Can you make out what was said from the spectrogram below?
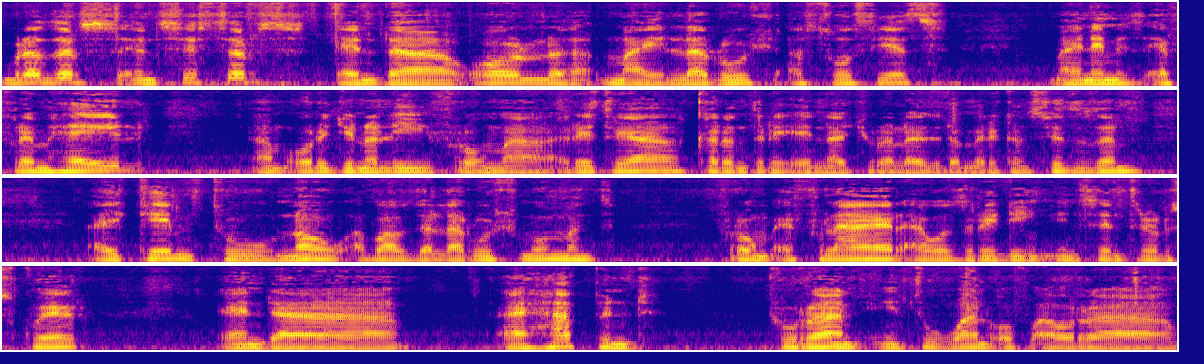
Brothers and sisters and uh, all uh, my LaRouche associates, my name is Ephraim Hale. I'm originally from uh, Eritrea, currently a naturalized American citizen. I came to know about the LaRouche movement from a flyer I was reading in Central Square and uh, I happened to run into one of our uh,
